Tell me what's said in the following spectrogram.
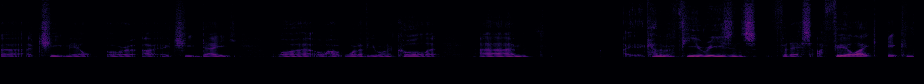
a cheat meal or a, a cheat day or, or, whatever you want to call it. Um, kind of a few reasons for this. I feel like it can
